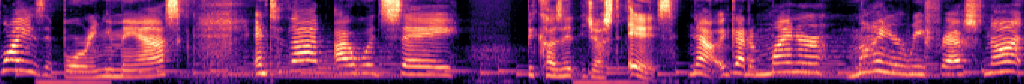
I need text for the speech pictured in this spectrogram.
Why is it boring, you may ask? And to that, I would say because it just is. Now, it got a minor, minor refresh, not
